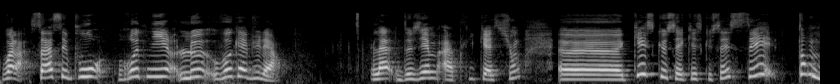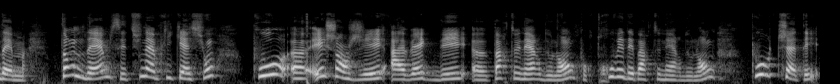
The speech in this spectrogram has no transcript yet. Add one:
Voilà, ça c'est pour retenir le vocabulaire. La deuxième application, euh, qu'est-ce que c'est? Qu'est-ce que c'est? C'est Tandem. Tandem, c'est une application pour euh, échanger avec des euh, partenaires de langue, pour trouver des partenaires de langue, pour chatter,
